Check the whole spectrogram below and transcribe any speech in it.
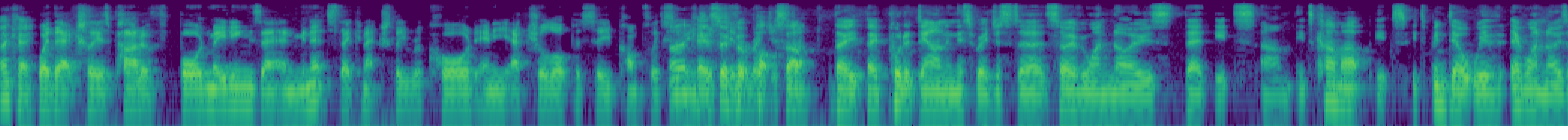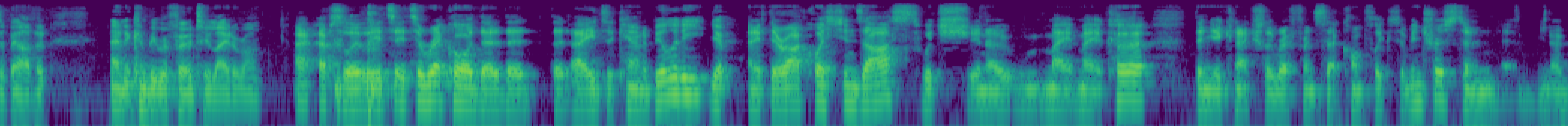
Okay. where they actually, as part of board meetings and, minutes, they can actually record any actual or perceived conflicts of Okay, interest so if in it pops register. up, they, they put it down in this register so everyone knows that it's um, it's come up, it's it's been dealt with, everyone knows about it, and it can be referred to later on. Absolutely, it's it's a record that, that that aids accountability. Yep. And if there are questions asked, which you know may may occur, then you can actually reference that conflict of interest, and you know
